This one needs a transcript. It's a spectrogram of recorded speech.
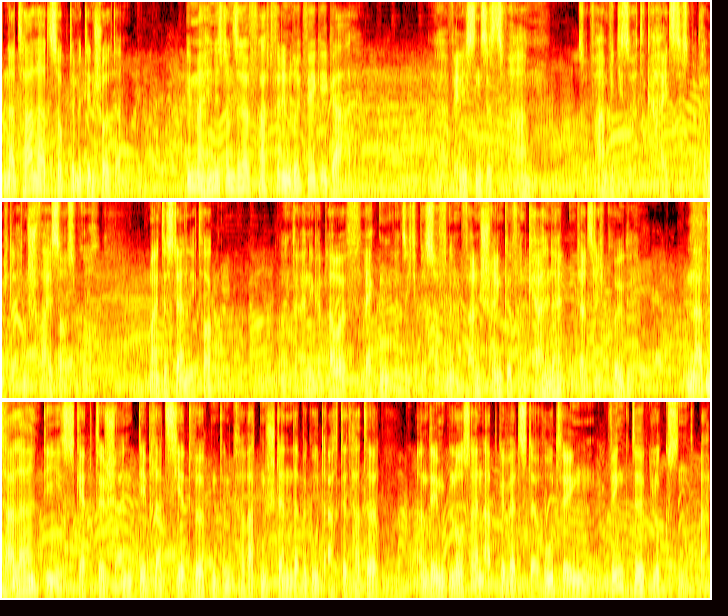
Natala zuckte mit den Schultern. Immerhin ist unsere Fracht für den Rückweg egal. Na, wenigstens ist's warm. So warm wie diese Hütte geheizt ist, bekomme ich gleich einen Schweißausbruch, meinte Stanley trocken. Und einige blaue Flecken, wenn sich die besoffenen Wandschränke von Kerlen da hinten plötzlich prügeln. Natala, die skeptisch einen deplatziert wirkenden Krawattenständer begutachtet hatte, an dem bloß ein abgewetzter Hut hing, winkte glucksend ab.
